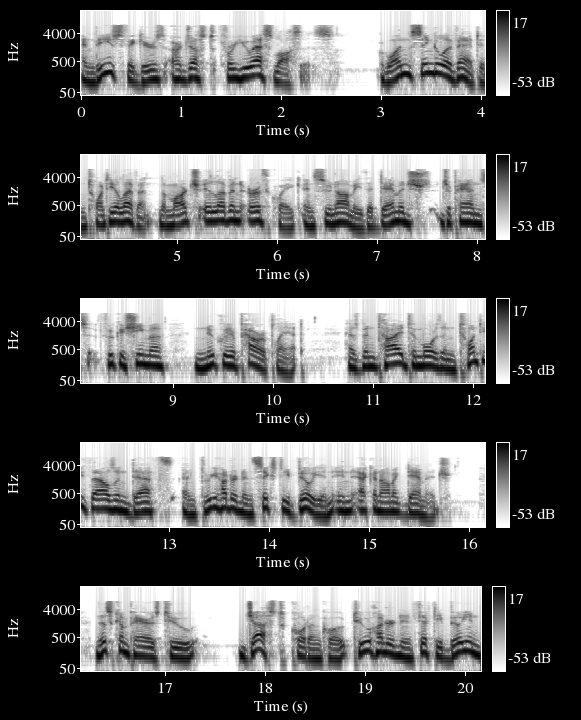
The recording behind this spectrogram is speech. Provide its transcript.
And these figures are just for U.S. losses. One single event in 2011, the March 11 earthquake and tsunami that damaged Japan's Fukushima nuclear power plant, has been tied to more than 20,000 deaths and 360 billion in economic damage. This compares to just quote unquote $250 billion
